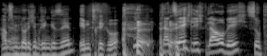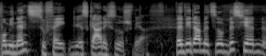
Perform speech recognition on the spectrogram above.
Haben Sie Ja. mich noch nicht im Ring gesehen? Im Trikot. Tatsächlich glaube ich, so Prominenz zu faken ist gar nicht so schwer. Wenn wir damit so ein bisschen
